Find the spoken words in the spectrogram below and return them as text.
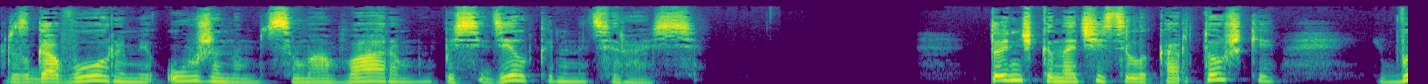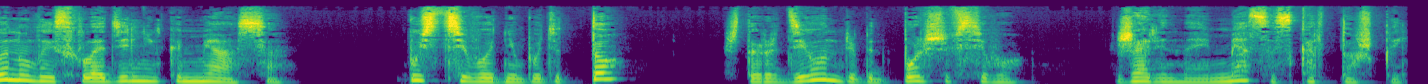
разговорами, ужином, самоваром и посиделками на террасе. Тонечка начистила картошки и вынула из холодильника мясо. Пусть сегодня будет то, что Родион любит больше всего — жареное мясо с картошкой.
